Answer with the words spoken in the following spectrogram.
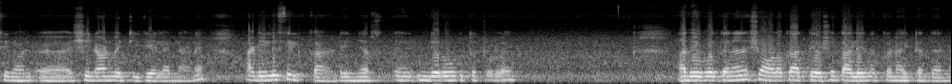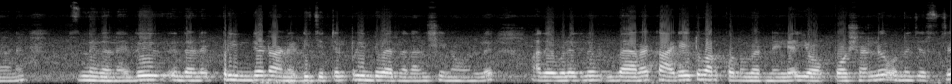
ഷിനോൺ ഷിനോൺ മെറ്റീരിയൽ തന്നെയാണ്. അടിയിൽ സിൽക്കാണ് ഇന്നർ ഇന്നർ കൊടുത്തിട്ടുള്ള അതേപോലെ തന്നെ ഷോളൊക്കെ അത്യാവശ്യം തലയിൽ നിൽക്കുന്ന ഐറ്റം തന്നെയാണ്. എന്താണ് ഇത് എന്താണ്? പ്രിന്റഡ് ആണ്. ഡിജിറ്റൽ പ്രിന്റ് വരുന്നതാണ് ഷിനോണിൽ അതേപോലെ ഇതിന് വേറെ കാര്യമായിട്ട് വർക്കൊന്നും വരുന്നില്ല. യോക്ക് പോർഷനിൽ ഒന്ന് ജസ്റ്റ്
